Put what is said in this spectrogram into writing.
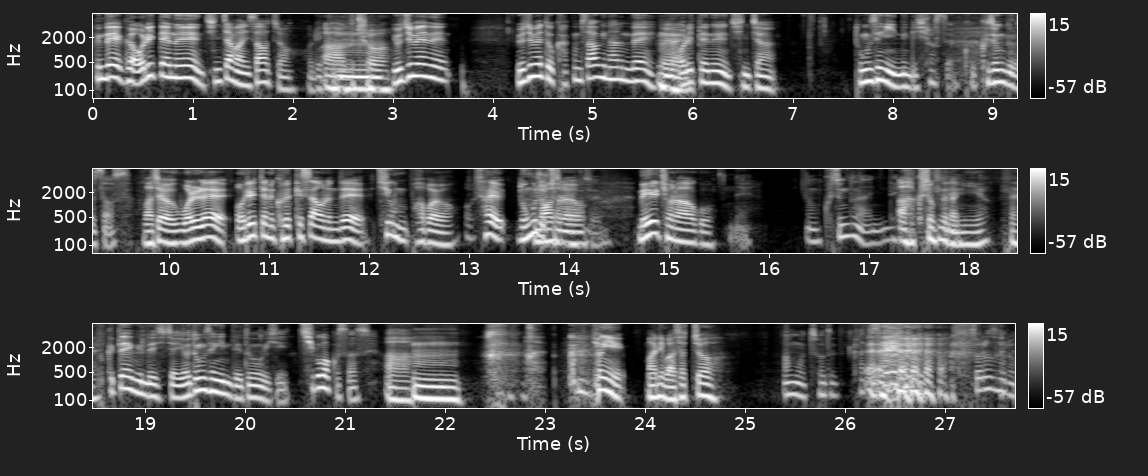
근데 그 어릴 때는 진짜 많이 싸웠죠. 어릴 때. 아 음. 그렇죠. 요즘에는 요즘에도 가끔 싸우긴 하는데 네. 어릴 때는 진짜 동생이 있는 게 싫었어요. 그, 그 정도로 싸웠어. 맞아요. 원래 어릴 때는 그렇게 싸우는데 지금 봐봐요. 사이 너무 좋잖아요. 맞아요, 맞아요. 매일 전화하고. 너무 그 정도는 아닌데. 아 그 정도는 네. 아니에요? 네. 그때는 근데 진짜 여동생인데도 이제 치고받고 싸웠어요. 아 음. 형이 많이 맞았죠? 아 뭐 저도 같이 서로 서로 서로 서로.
